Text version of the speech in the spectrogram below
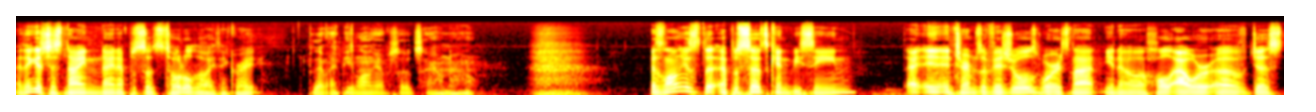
I think it's just nine nine episodes total though. I think right. but that might be long episodes. I don't know. As long as the episodes can be seen, uh, in, in terms of visuals, where it's not you know a whole hour of just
